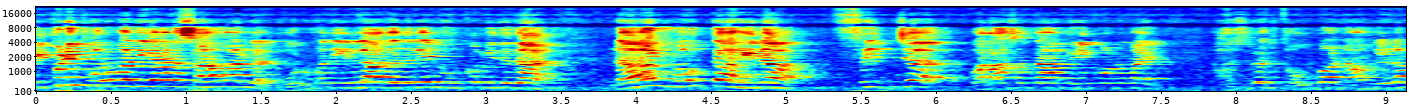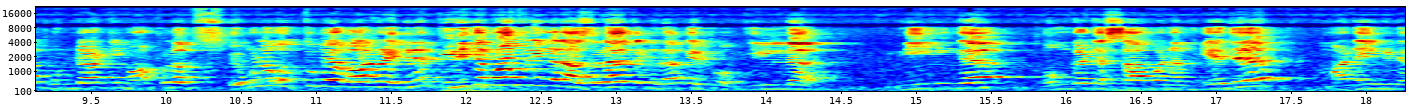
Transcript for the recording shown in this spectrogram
இப்படி பொறுமதியான சாமான்கள் பொறுமதி இல்லாததிலே நோக்கம் இதுதான். நான் மௌத்தாகினா ஃப்ரிட்ஜ வராசத்தா பிரிக்கணுமாய். ஹசரத் தௌபா நாங்க எல்லாம் பொண்டாட்டி மாப்பிள்ள எவ்வளவு ஒத்துமையா வாழ்றோம். எங்களே பிரிக்க பாக்குறீங்களா ஹசரத்? தான் கேட்போம். இல்ல. நீங்க உங்களோட சாமனம் எது? மனைவிட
